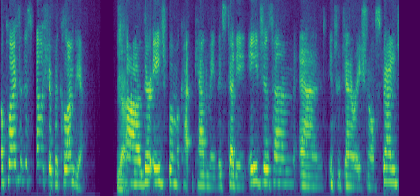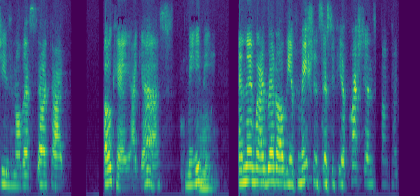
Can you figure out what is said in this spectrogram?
apply for this fellowship at Columbia. Yeah. Uh, their Age Boom Academy. They study ageism and intergenerational strategies and all this. So I thought, okay, I guess maybe. Mm-hmm. And then when I read all the information, it says if you have questions, contact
